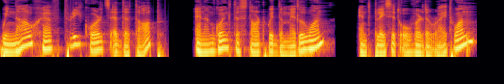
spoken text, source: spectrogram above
We now have three cords at the top, and I'm going to start with the middle one and place it over the right one.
